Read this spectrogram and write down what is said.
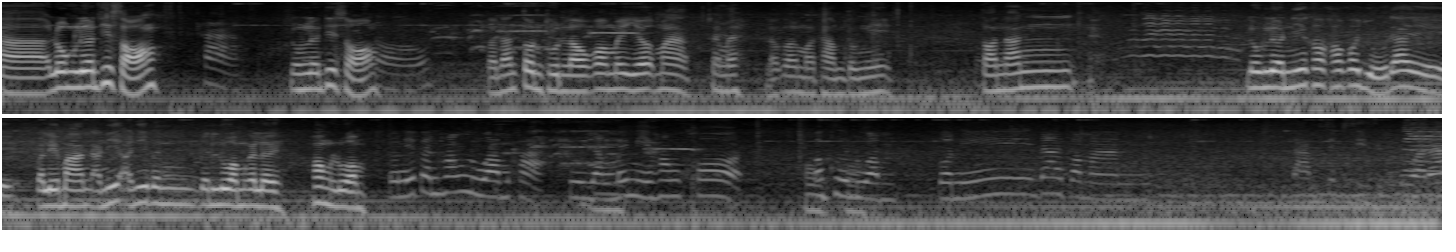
อ่าโรงเรือนที่สองค่ะโรงเรือนที่สองสอง ตอนนั้นต้นทุนเราก็ไม่เยอะมากใช่ไหมแล้วก็มาทำตรงนี้ ตอนนั้นโรงเรือนนี้เขาเขาก็อยู่ได้ปริมาณ อันนี้อันนี้เป็นเป็นรวมกันเลย ห้องรวม ตัวนี้เป็นห้องรวมค่ะ คือยังไม่มีห้องคลอด ก็คือรวมตัวนี้ได้ประมาณ 30-40 ตัวได้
